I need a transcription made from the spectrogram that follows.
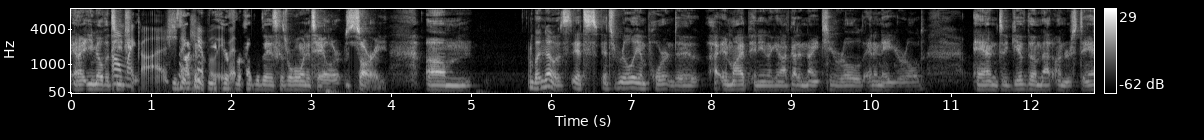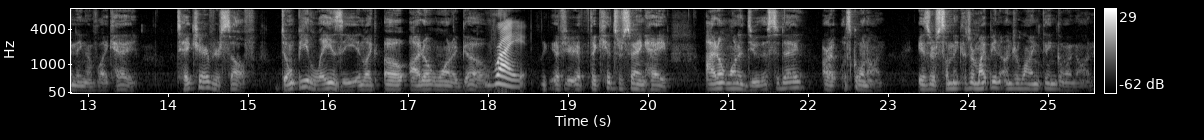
and I emailed the teacher. Oh my gosh. She's not going to be believe here it. for a couple of days because we're going to Taylor. Sorry, um, but no, it's it's it's really important to, in my opinion. Again, I've got a 19 year old and an 8 year old, and to give them that understanding of like, hey, take care of yourself. Don't be lazy and like, oh, I don't want to go. Right. Like if you if the kids are saying, hey, I don't want to do this today. All right, what's going on? Is there something? Because there might be an underlying thing going on.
